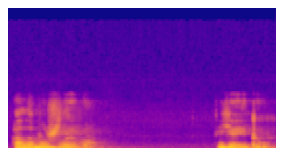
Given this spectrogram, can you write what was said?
Але можливо, я йду.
